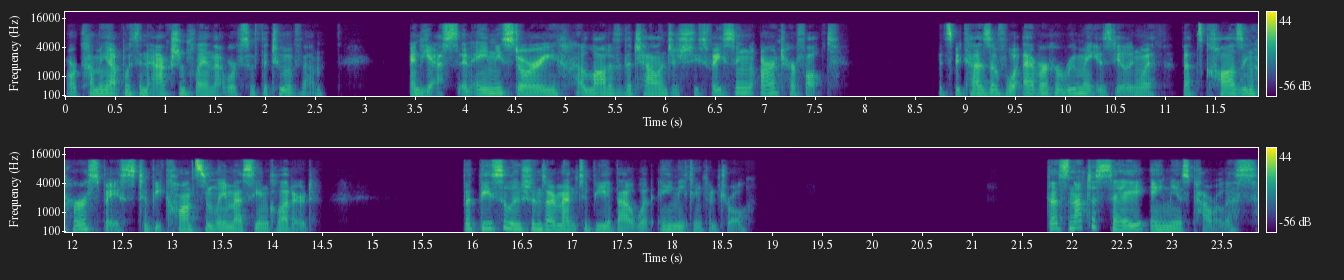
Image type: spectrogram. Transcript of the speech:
or coming up with an action plan that works with the two of them. And yes, in Amy's story, a lot of the challenges she's facing aren't her fault. It's because of whatever her roommate is dealing with that's causing her space to be constantly messy and cluttered. But these solutions are meant to be about what Amy can control. That's not to say Amy is powerless.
